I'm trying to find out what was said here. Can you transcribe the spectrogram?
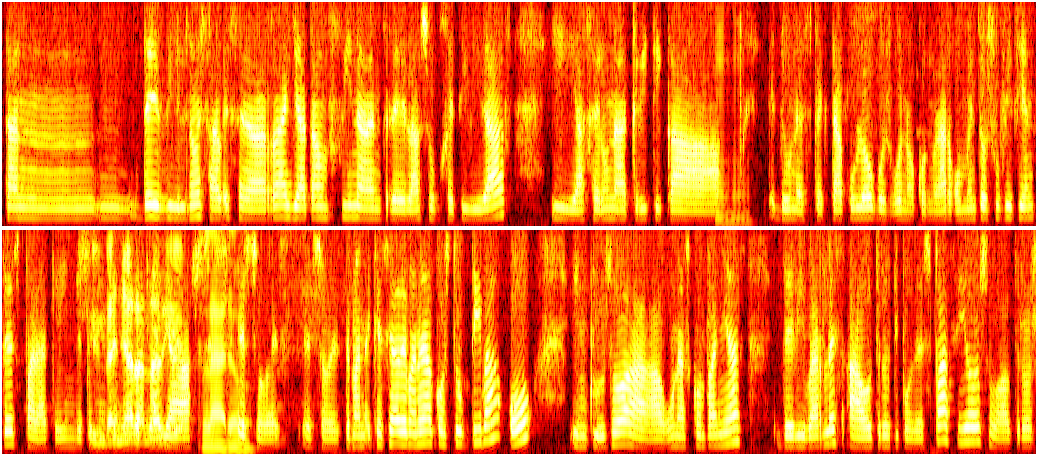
tan débil, ¿no? Esa, esa raya tan fina entre la subjetividad y hacer una crítica de un espectáculo, pues bueno, con argumentos suficientes para que independientemente dañar a que nadie. haya Claro. eso es, eso es, de man- que sea de manera constructiva o incluso a algunas compañías derivarles a otro tipo de espacios o a otros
